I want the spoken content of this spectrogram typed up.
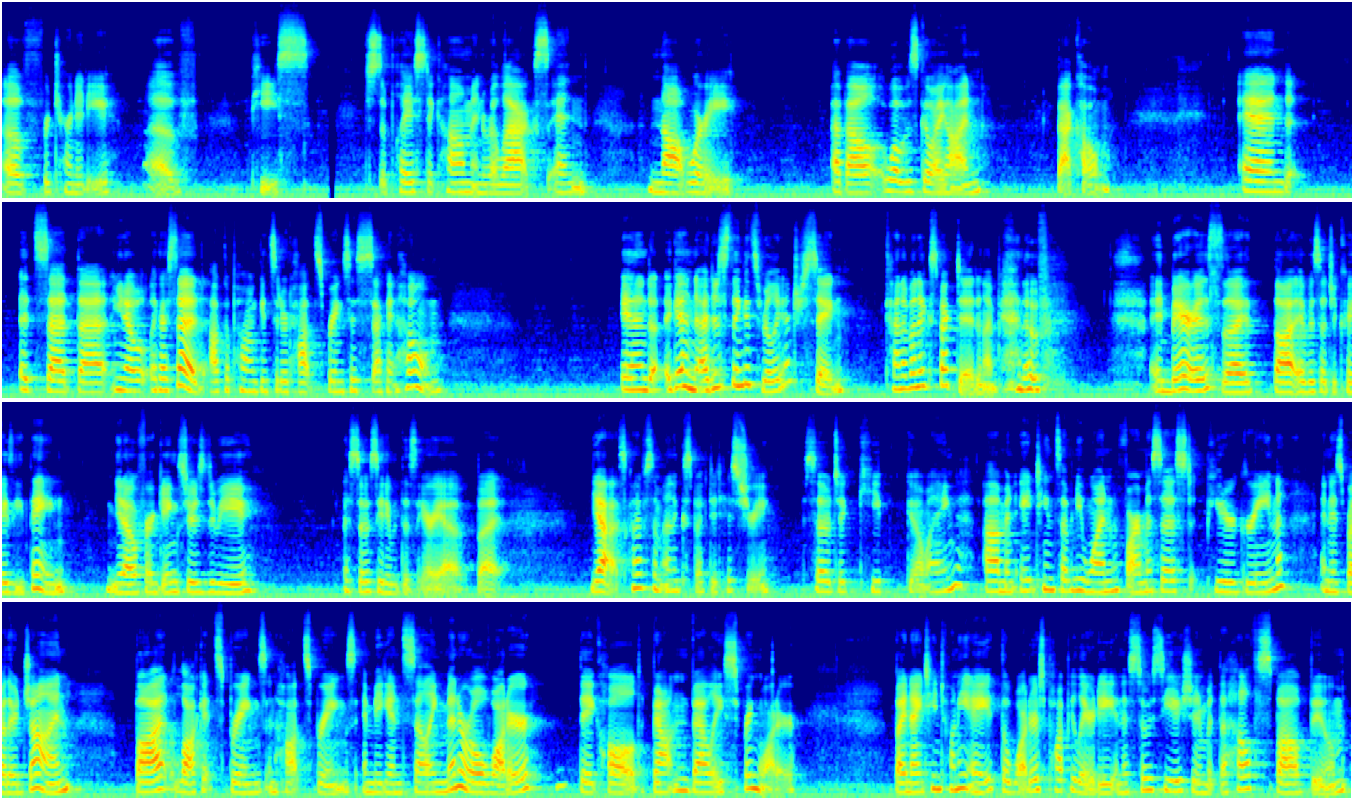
of fraternity, of peace. Just a place to come and relax and not worry about what was going on back home. And it said that, you know, like I said, Al Capone considered Hot Springs his second home. And again, I just think it's really interesting, kind of unexpected, and I'm kind of embarrassed that I thought it was such a crazy thing, you know, for gangsters to be associated with this area. But yeah, it's kind of some unexpected history. So to keep going, um, in 1871, pharmacist Peter Green and his brother John bought Lockett Springs and Hot Springs and began selling mineral water they called Mountain Valley Spring Water. By 1928, the water's popularity in association with the health spa boom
